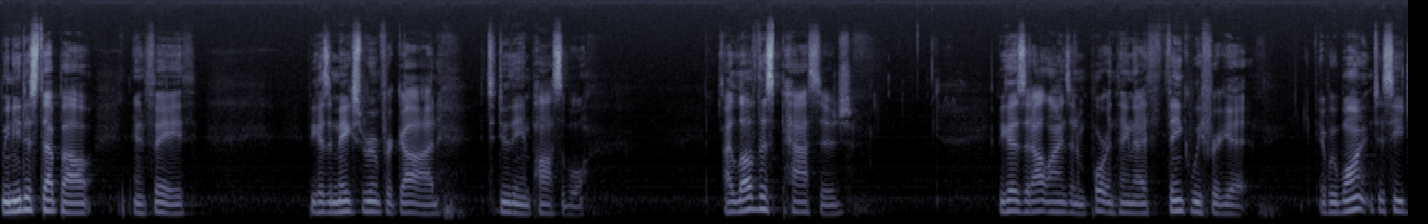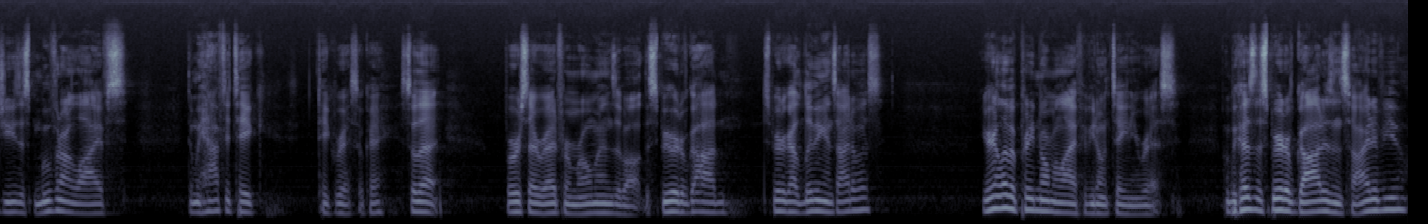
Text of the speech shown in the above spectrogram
We need to step out in faith because it makes room for God to do the impossible. I love this passage because it outlines an important thing that I think we forget. If we want to see Jesus move in our lives, then we have to take take risks, okay? So that verse I read from Romans about the Spirit of God, Spirit of God living inside of us, you're gonna live a pretty normal life if you don't take any risks. But because the Spirit of God is inside of you,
